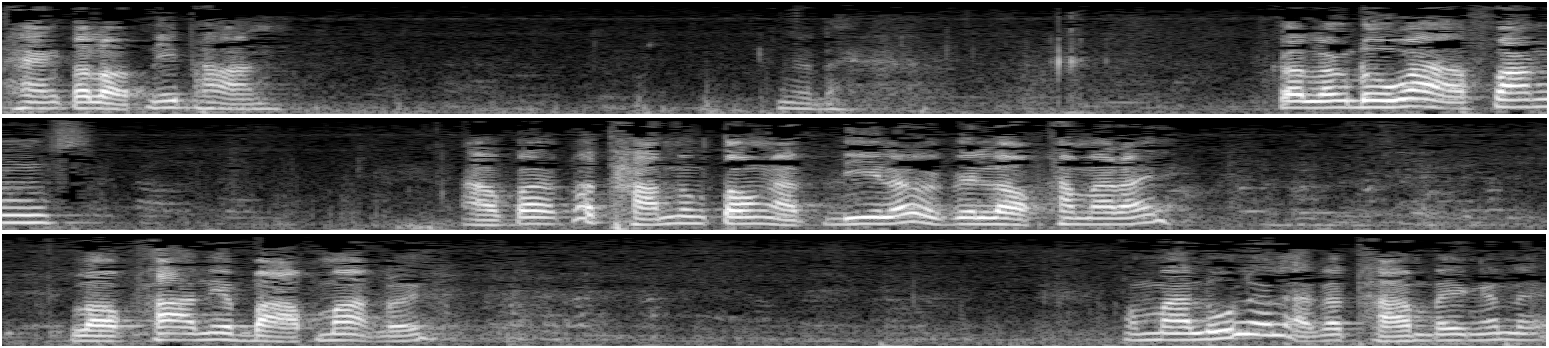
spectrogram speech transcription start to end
แทงตลอดนิพพานนี่ก็ลองดูว่าฟังเอาก็ก็ถามตรงๆอะดีแล้วไปหลอกทำอะไร หลอกพระเนี่ยบาปมากเลย ผมมารู้แล้วแหละก็ถามไปงั้นเลย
